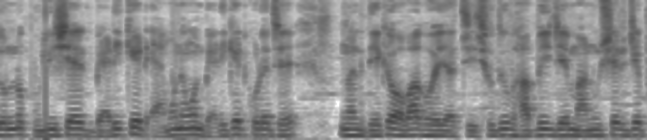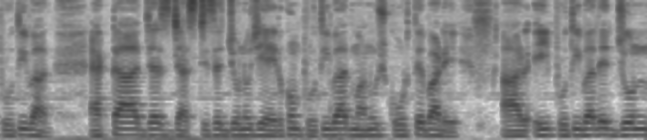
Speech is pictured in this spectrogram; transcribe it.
জন্য পুলিশের ব্যারিকেড, এমন এমন ব্যারিকেড করেছে মানে দেখে অবাক হয়ে যাচ্ছি। শুধু ভাবি যে মানুষের যে প্রতিবাদ, একটা জাস্ট জাস্টিসের জন্য যে এরকম প্রতিবাদ মানুষ করতে পারে, আর এই প্রতিবাদের জন্য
